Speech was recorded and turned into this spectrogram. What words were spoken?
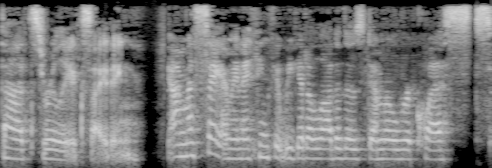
That's really exciting. I must say, I mean, I think that we get a lot of those demo requests,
